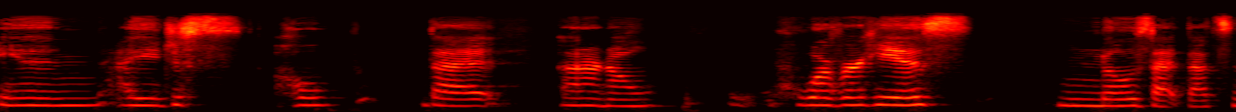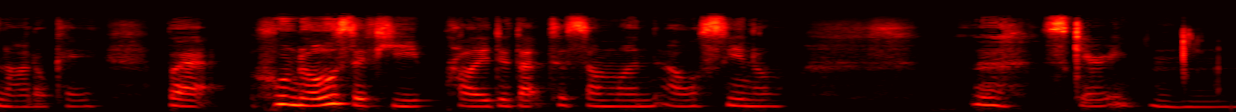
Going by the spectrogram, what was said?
And I just hope that, I don't know, whoever he is knows that that's not okay. But who knows if he probably did that to someone else, you know? Ugh, scary. Mm-hmm.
